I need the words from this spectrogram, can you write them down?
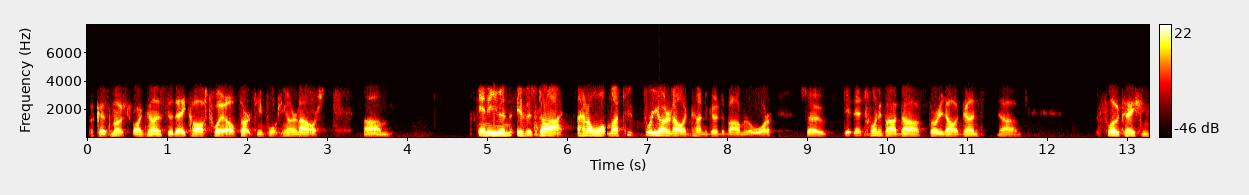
because most of our guns today cost twelve, thirteen, fourteen hundred dollars. Um, and even if it's not, I don't want my three hundred dollar gun to go to the bottom of the water. So get that twenty five dollar, thirty dollar gun uh, flotation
